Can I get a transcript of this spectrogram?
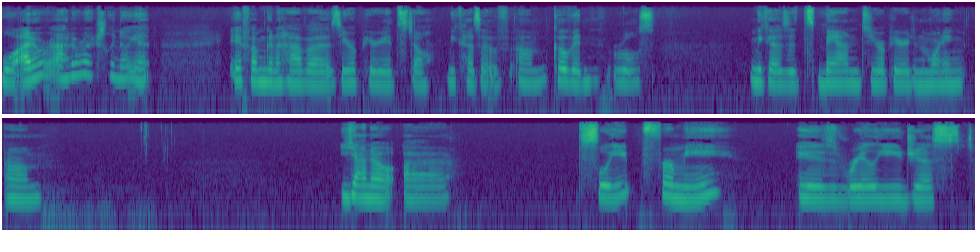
Well, I don't I don't actually know yet if I'm going to have a zero period still because of um, COVID rules because it's banned zero period in the morning. Um, yeah, no, uh, sleep for me is really just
